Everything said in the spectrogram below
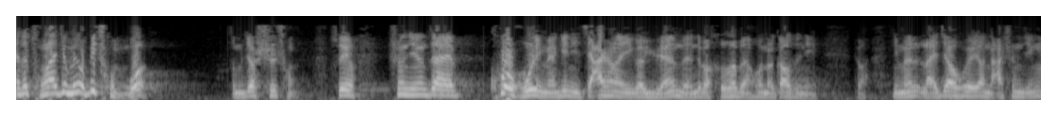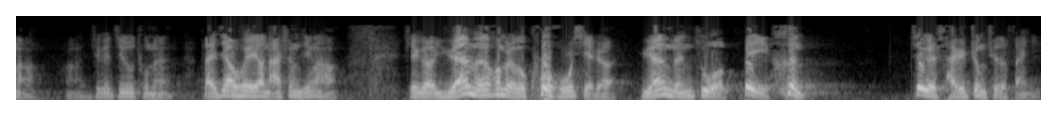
是他从来就没有被宠过，怎么叫失宠？所以圣经在括弧里面给你加上了一个原文，对吧？和合本后面告诉你，对吧？你们来教会要拿圣经啊，啊，这个基督徒们来教会要拿圣经啊。这个原文后面有个括弧写着原文作被恨，这个才是正确的翻译。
